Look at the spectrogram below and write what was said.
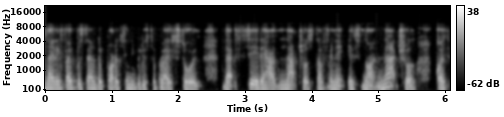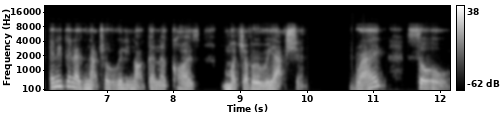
95% of the products in the beauty supply stores that say they have natural stuff in it, it's not natural. Because anything that's natural really not gonna cause much of a reaction. Right? So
